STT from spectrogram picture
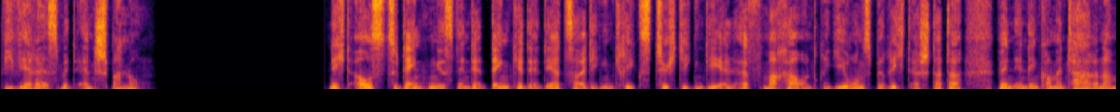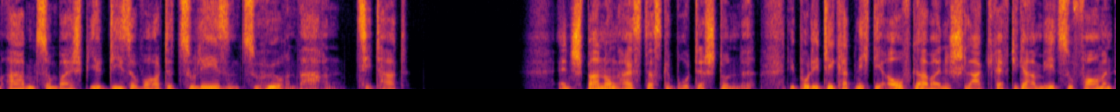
Wie wäre es mit Entspannung? Nicht auszudenken ist in der Denke der derzeitigen kriegstüchtigen DLF-Macher und Regierungsberichterstatter, wenn in den Kommentaren am Abend zum Beispiel diese Worte zu lesen, zu hören waren. Zitat Entspannung heißt das Gebot der Stunde. Die Politik hat nicht die Aufgabe, eine schlagkräftige Armee zu formen,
